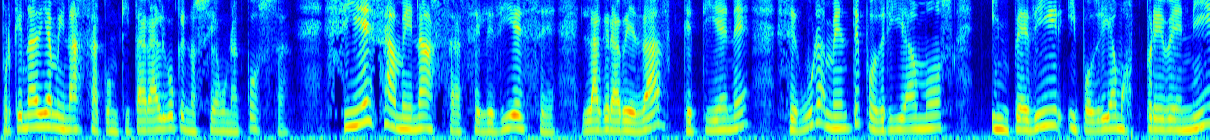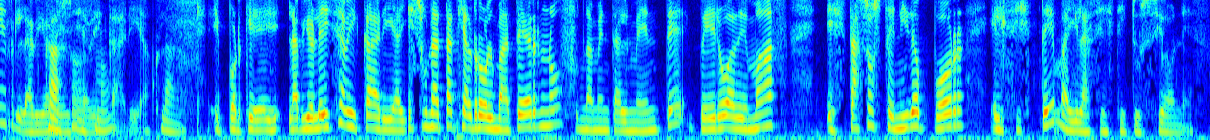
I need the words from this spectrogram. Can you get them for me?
porque nadie amenaza con quitar algo que no sea una cosa. Si esa amenaza se le diese la gravedad que tiene, seguramente podríamos impedir y podríamos prevenir la violencia vicaria. Claro. Eh, porque la violencia vicaria es un ataque al rol materno fundamentalmente, pero además está sostenido por el sistema y las instituciones.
